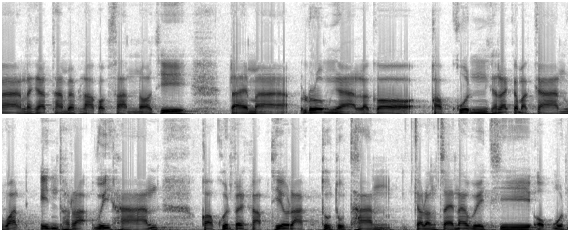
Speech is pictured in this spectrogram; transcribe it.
มากๆนะครับทางแบบลาวกับสันเนาะที่ได้มาร่วมงาน แล้วก็ขอบคุณคณะกรรมการวัดอินทรวิหาร ขอบคุณแฟนคลับที่รักทุกๆท่านกำลังใจหน้าเวทีอบอุ่น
